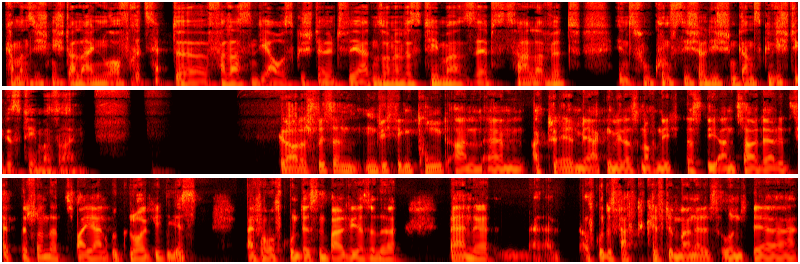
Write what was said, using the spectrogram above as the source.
kann man sich nicht allein nur auf Rezepte verlassen, die ausgestellt werden, sondern das Thema Selbstzahler wird in Zukunft sicherlich ein ganz gewichtiges Thema sein. Genau, das spricht einen, einen wichtigen Punkt an. Ähm, aktuell merken wir das noch nicht, dass die Anzahl der Rezepte schon seit zwei Jahren rückläufig ist. Einfach aufgrund dessen, weil wir so eine, ja, eine äh, aufgrund des Fachkräftemangels und der,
